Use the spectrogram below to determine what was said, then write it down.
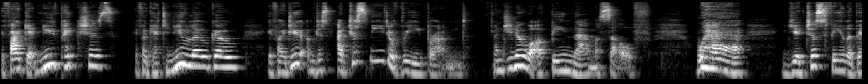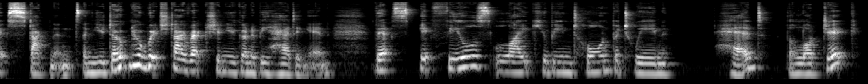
If I get new pictures, if I get a new logo, if I do, I'm just I just need a rebrand. And you know what? I've been there myself, where you just feel a bit stagnant and you don't know which direction you're going to be heading in. That's it feels like you're being torn between head, the logic,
